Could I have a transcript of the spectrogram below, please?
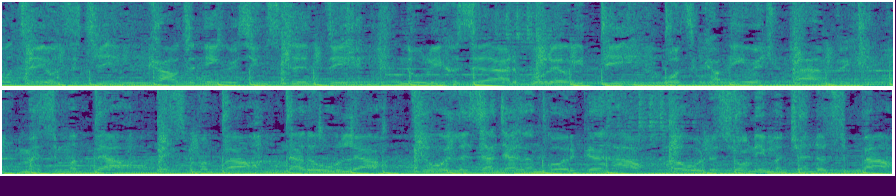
我只有自己靠着音乐心之地，努力和热爱的不留一地，我只靠音乐去攀比。买什么表，背什么包，那都无聊，只为了让家人过得更好。和我的兄弟们全都吃饱，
